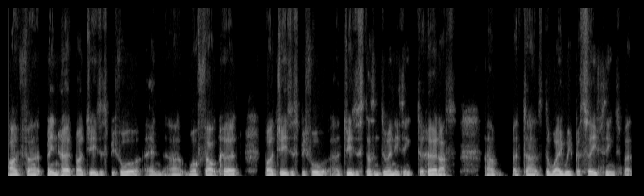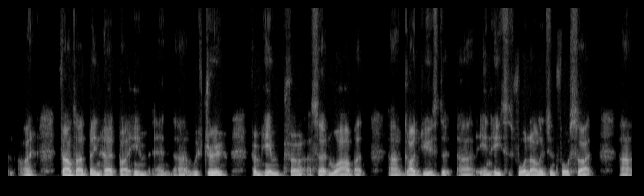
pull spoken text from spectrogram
I've uh, been hurt by Jesus before and, uh, well, felt hurt by Jesus before. Uh, Jesus doesn't do anything to hurt us, um, but uh, it's the way we perceive things. But I felt I'd been hurt by him and uh, withdrew from him for a certain while. But uh, God used it uh, in His foreknowledge and foresight uh,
